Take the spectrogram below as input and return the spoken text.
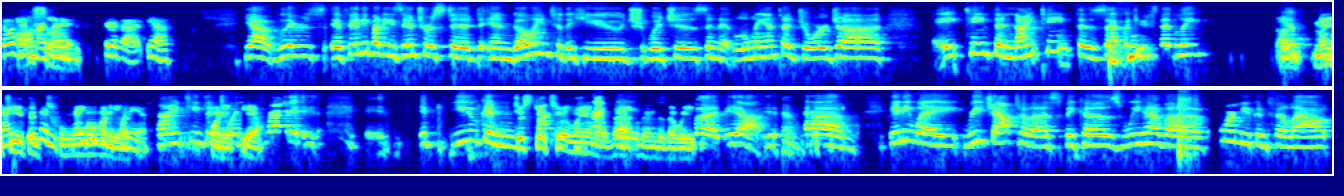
Go ahead, Martha. Awesome. Share that. Yeah. Yeah, there's if anybody's interested in going to the huge, which is in Atlanta, Georgia, 18th and 19th. Is that what you said, Lee? Um, Yep. 19th and 20th. 19th and 20th, 20th. yeah. Right. if you can Just get to find the Atlanta exact that end of the week. But yeah, Yeah. um, anyway, reach out to us because we have a form you can fill out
